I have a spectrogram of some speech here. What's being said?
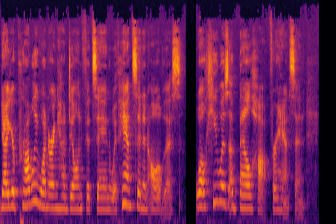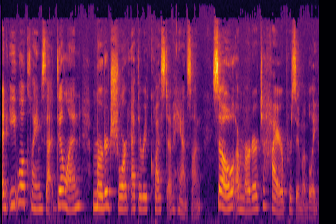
Now, you're probably wondering how Dillon fits in with Hansen and all of this. Well, he was a bellhop for Hansen, and Eatwell claims that Dillon murdered Short at the request of Hansen, So, a murder to hire, presumably.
